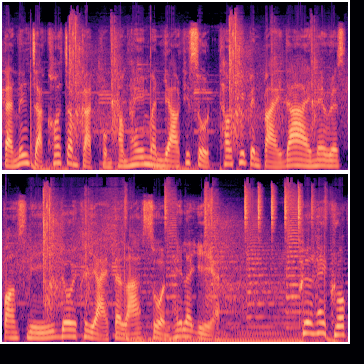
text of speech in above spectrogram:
แต่เนื่องจากข้อจำกัดผมทำให้มันยาวที่สุดเท่าที่เป็นไปได้ใน response นี้ โดยขยายแต่ละส่วนให้ละเอียด เพื่อให้ครบ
